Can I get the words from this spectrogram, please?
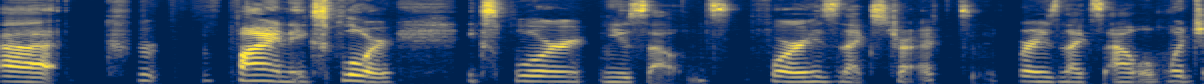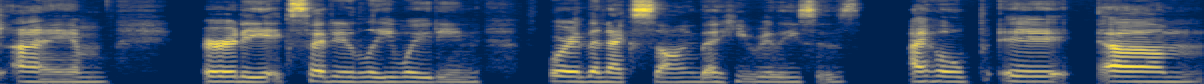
uh find explore explore new sounds for his next track for his next album which i am already excitedly waiting for the next song that he releases i hope it um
